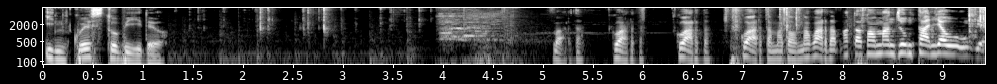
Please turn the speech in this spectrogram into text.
in questo video. Guarda, guarda, guarda, guarda, madonna, guarda, madonna, mangio un taglia unghie.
